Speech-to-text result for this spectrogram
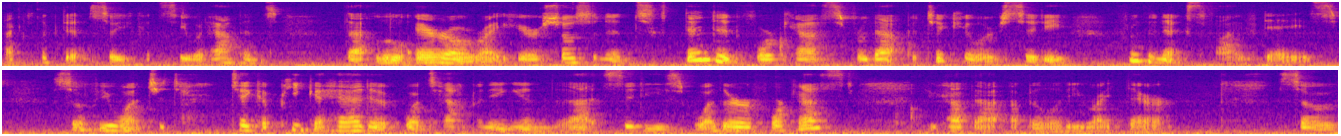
I clicked it so you can see what happens. That little arrow right here shows an extended forecast for that particular city for the next five days. So if you want to t- take a peek ahead at what's happening in that city's weather forecast, you have that ability right there. So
